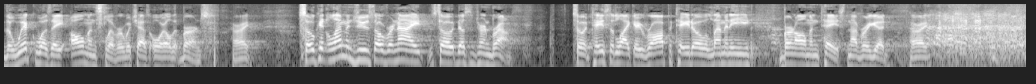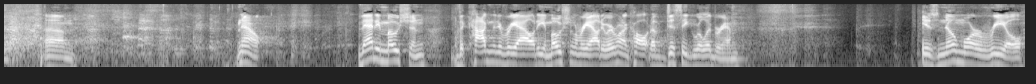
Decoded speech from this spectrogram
The wick was a almond sliver, which has oil that burns. All right. Soak it in lemon juice overnight so it doesn't turn brown. So it tasted like a raw potato, lemony, burnt almond taste. Not very good. All right. um, now, that emotion, the cognitive reality, emotional reality, whatever you want to call it, of disequilibrium, is no more real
